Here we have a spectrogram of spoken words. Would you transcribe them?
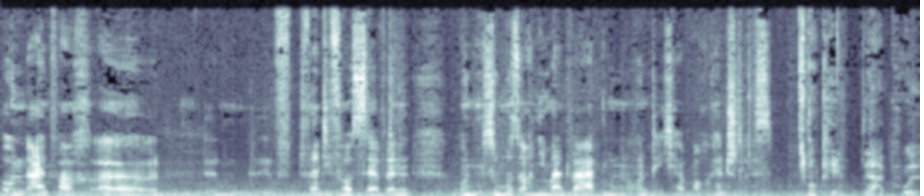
und einfach äh, 24-7 und so muss auch niemand warten und ich habe auch keinen Stress. Okay, ja, cool.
